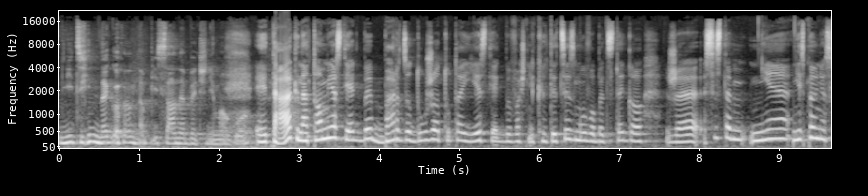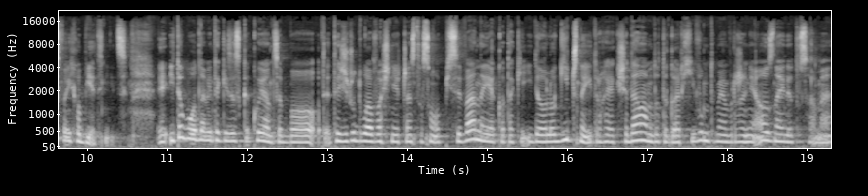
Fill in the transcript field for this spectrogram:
nic innego napisane być nie mogło. Tak, natomiast jakby bardzo dużo dużo tutaj jest jakby właśnie krytycyzmu wobec tego, że system nie, nie spełnia swoich obietnic. I to było dla mnie takie zaskakujące, bo te, te źródła właśnie często są opisywane jako takie ideologiczne i trochę jak siadałam do tego archiwum, to miałam wrażenie, o znajdę tu same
